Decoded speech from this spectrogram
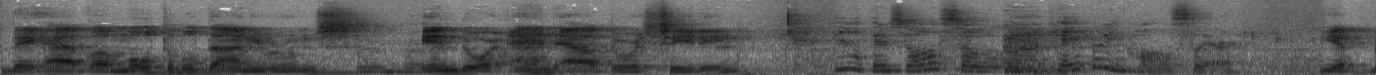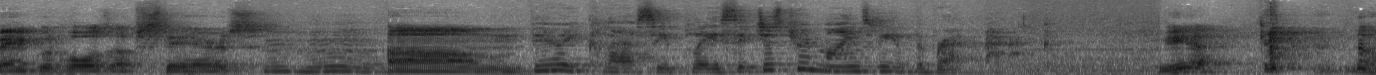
They have uh, multiple dining rooms, indoor and outdoor seating. Yeah, there's also uh, catering halls there. Yep, banquet halls upstairs. Um, Very classy place. It just reminds me of the Rat Pack. Yeah, no,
